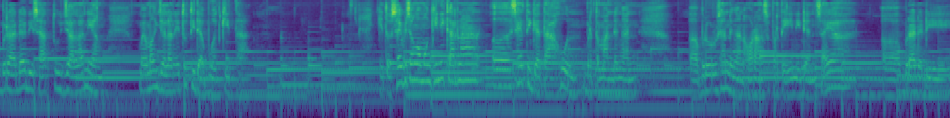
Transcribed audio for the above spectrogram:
berada di satu jalan yang memang jalan itu tidak buat kita. Gitu. Saya bisa ngomong gini karena uh, saya tiga tahun berteman dengan uh, berurusan dengan orang seperti ini dan saya uh, berada di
